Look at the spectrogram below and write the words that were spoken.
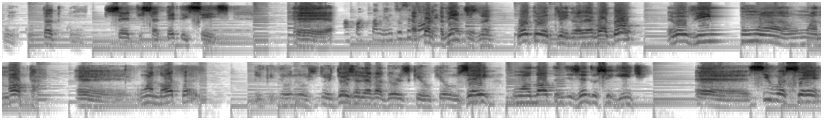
com, com tanto com 176 é, apartamentos, você apartamentos né? Quando eu entrei no elevador, eu vi uma, uma nota, é, uma nota nos, nos, dois elevadores que eu, que eu usei, uma nota dizendo o seguinte: é, se você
